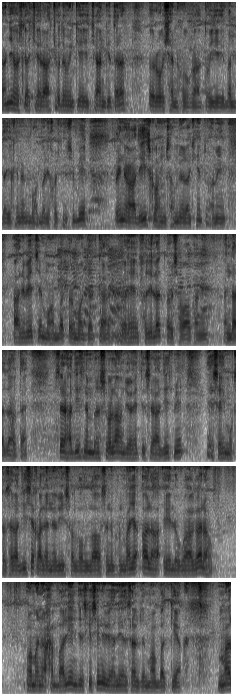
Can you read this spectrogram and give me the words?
ہاں جی اس کا چہرہ چودہویں کے چاند کی طرف روشن ہوگا۔ تو یہ بندہ یقیناً بہت بڑی خوش نصیبی ہے۔ تو ان عادیث کو ہم سامنے رکھیں تو ہمیں عالبیت سے محبت اور مدت کا جو ہے فضلت اور ثواب ہمیں اندازہ ہوتا ہے۔ سر حدیث نمبر سولہ جو ہے تیسرا حدیث میں ایسے ہی مختصر حدیث قال نبی صلی اللہ علیہ وسلم فرمایا اللہ اے لوگ آگاہ رہو ومن احب علی، جس کسی نے بھی علیہ السلام سے محبت کیا مر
